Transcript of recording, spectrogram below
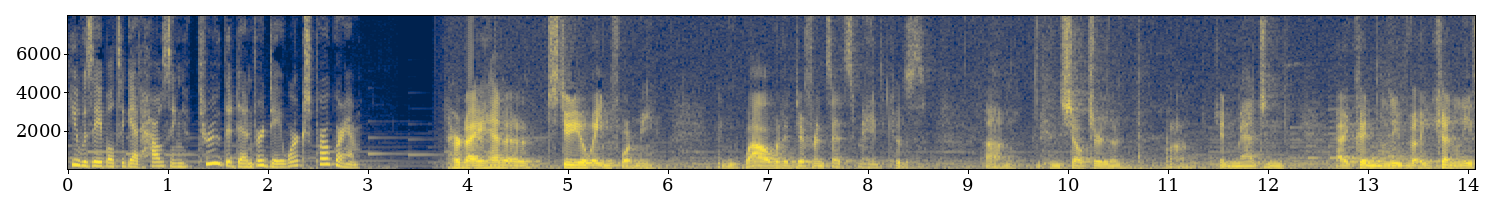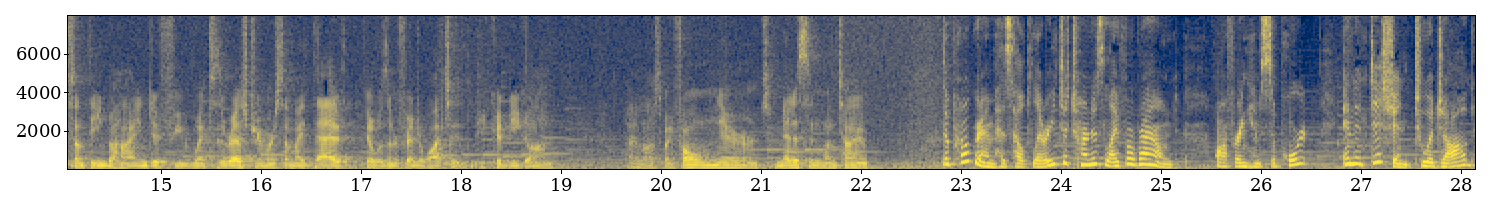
He was able to get housing through the Denver Dayworks program. I heard I had a studio waiting for me, and wow, what a difference that's made because um, in shelters. Uh, you can imagine I couldn't leave I couldn't leave something behind if you went to the restroom or something like that. If there wasn't a friend to watch it, it could be gone. I lost my phone there and some medicine one time. The program has helped Larry to turn his life around, offering him support in addition to a job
